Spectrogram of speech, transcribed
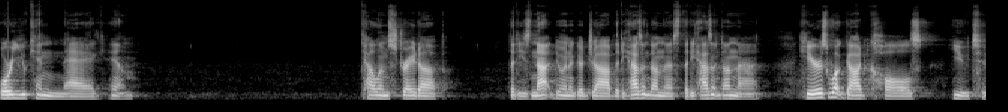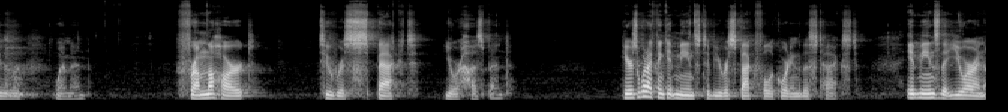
Or you can nag him. Tell him straight up that he's not doing a good job, that he hasn't done this, that he hasn't done that. Here's what God calls you to, women. From the heart to respect your husband. Here's what I think it means to be respectful according to this text it means that you are an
